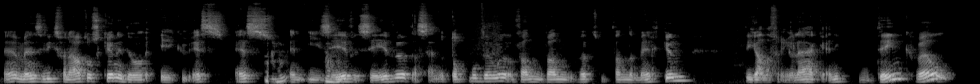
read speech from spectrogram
Hè, mensen die iets van auto's kennen door EQS S mhm. en i7 7, dat zijn de topmodellen van, van, het, van de merken, die gaan dat vergelijken. En ik denk wel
